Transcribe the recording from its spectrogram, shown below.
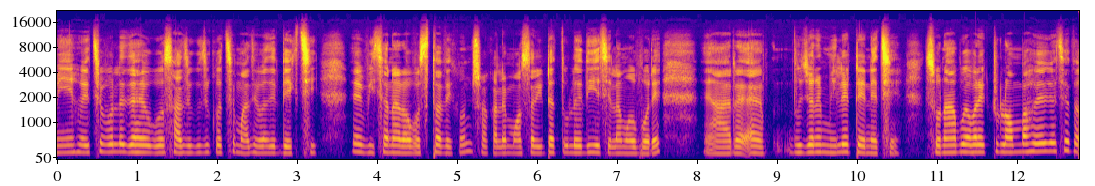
মেয়ে হয়েছে বলে যাই হোক, ও সাজুগুজু করছে, মাঝে মাঝে দেখছি। বিছানার অবস্থা দেখুন, সকালে মশারিটা তুলে দিয়েছিলাম ওপরে। আর দুজনে মিলে টেনেছে। সোনাবু আবার একটু লম্বা হয়ে গেছে তো,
